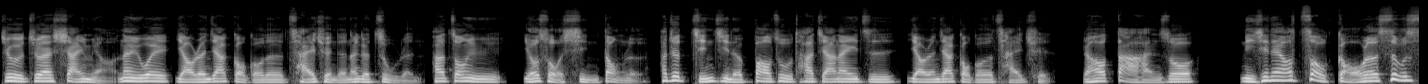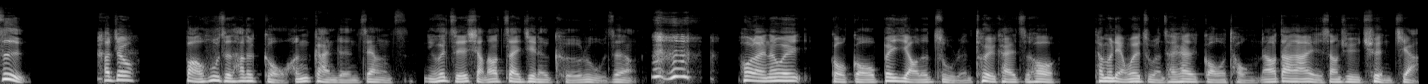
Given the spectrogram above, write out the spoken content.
结果就在下一秒，那一位咬人家狗狗的柴犬的那个主人，他终于有所行动了，他就紧紧的抱住他家那一只咬人家狗狗的柴犬，然后大喊说：“你现在要揍狗了，是不是？”他就。保护着他的狗很感人，这样子你会直接想到再见的可鲁这样。后来那位狗狗被咬的主人退开之后，他们两位主人才开始沟通，然后大家也上去劝架。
